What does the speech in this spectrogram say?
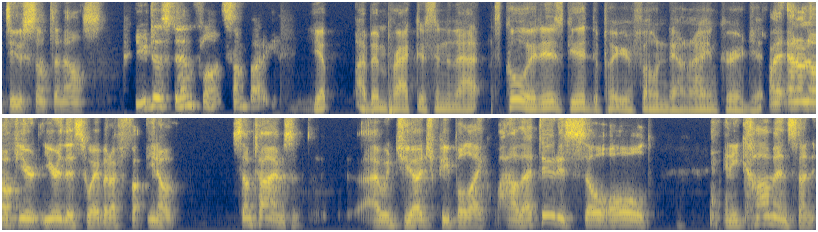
do something else you just influence somebody yep I've been practicing that. It's cool. It is good to put your phone down. I encourage it. I, I don't know if you're you're this way, but I, you know, sometimes I would judge people like, wow, that dude is so old and he comments on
